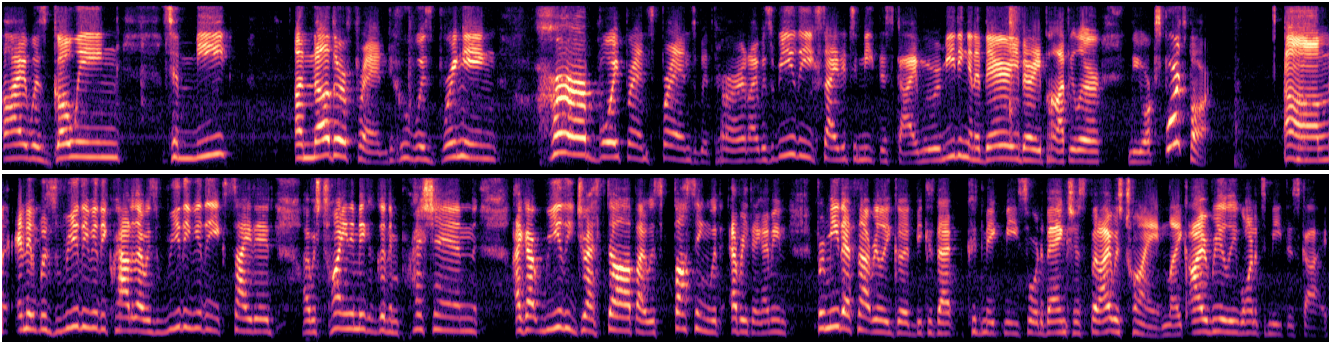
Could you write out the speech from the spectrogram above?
I was going to meet another friend who was bringing her boyfriend's friends with her, and I was really excited to meet this guy. And we were meeting in a very, very popular New York sports bar. Um, and it was really, really crowded. I was really, really excited. I was trying to make a good impression. I got really dressed up. I was fussing with everything. I mean, for me, that's not really good because that could make me sort of anxious, but I was trying. Like, I really wanted to meet this guy.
